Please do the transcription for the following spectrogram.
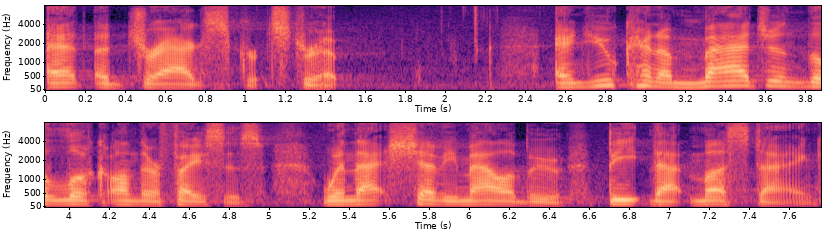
at a drag strip. And you can imagine the look on their faces when that Chevy Malibu beat that Mustang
